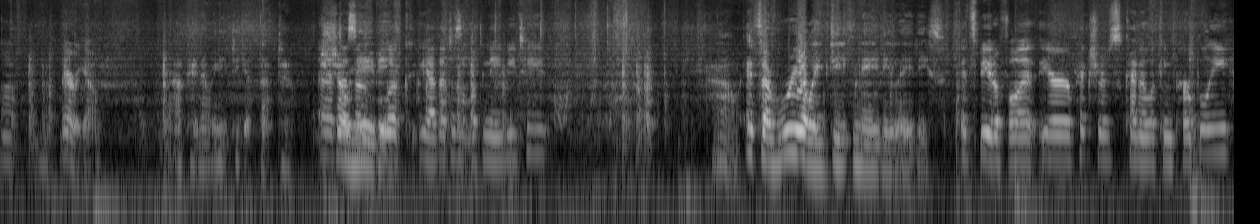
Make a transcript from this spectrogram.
Oh, there we go. Okay, now we need to get that to Uh, show doesn't navy. look, yeah, that doesn't look navy to you. Oh, it's a really deep navy, ladies, It's beautiful. It, your picture's kind of looking purpley.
